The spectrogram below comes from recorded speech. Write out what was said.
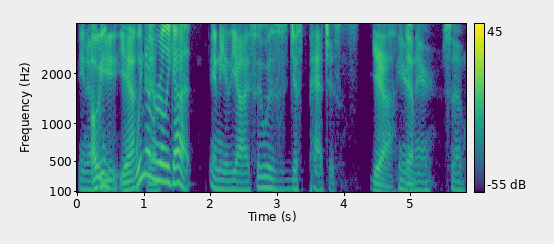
You know, Oh, we, you, yeah. we never Yeah. really got any of the ice. It was just patches yeah. here Yeah. and there. So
